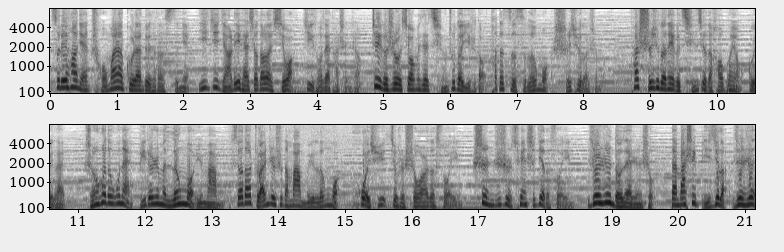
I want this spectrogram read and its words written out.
字里行间充满了桂兰对他的思念，以及将离开小岛的希望寄托在他身上。这个时候，小美才清楚地意识到，她的自私冷漠失去了什么。她失去了那个亲切的好朋友桂兰。生活的无奈逼着人们冷漠与麻木。小岛专制时的麻木与冷漠，或许就是首尔的缩影，甚至是全世界的缩影。人人都在忍受，但把谁逼急了，人人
